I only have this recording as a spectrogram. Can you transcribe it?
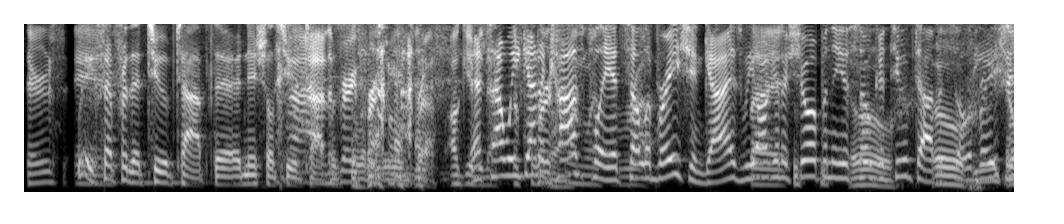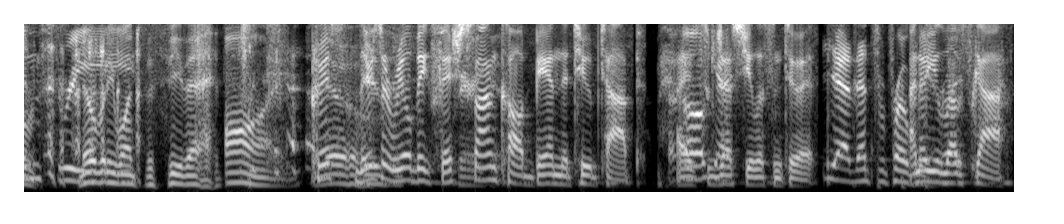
there's a, Except for the tube top, the initial tube Ah, top. the was very first one was rough. I'll give That's you that. how we got to first one was cosplay at rough. Celebration, guys. We all But- got to show up in the Ahsoka Oh. tube top at Oh. Celebration. Three. Nobody wants to see that. on. Chris, No. there's a Reel Big Fish very song called "Ban the Tube Top." I Okay. suggest you listen to it. Yeah, that's appropriate. I know you right? love ska.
